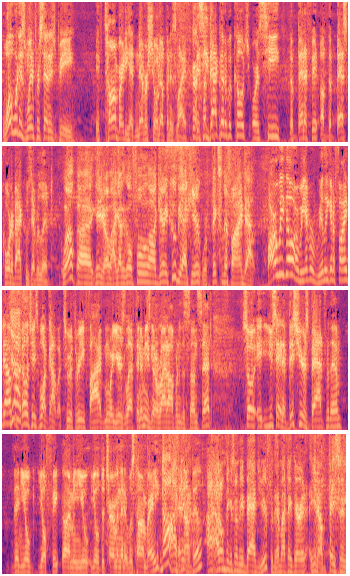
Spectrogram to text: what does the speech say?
What would his win percentage be if Tom Brady had never showed up in his life? Is he that good of a coach, or is he the benefit of the best quarterback who's ever lived? Well, uh, you know, I got to go full uh, Gary Kubiak here. We're fixing to find out. Are we though? Are we ever really going to find out? Yes. Belichick's what got what two or three, five more years left in him. He's going to ride off into the sunset. So it, you saying if this year is bad for them, then you'll you'll fi- I mean you'll you'll determine that it was Tom Brady. No, I think not Bill. I, I don't think it's going to be a bad year for them. I think they're you know facing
